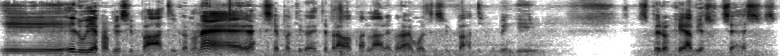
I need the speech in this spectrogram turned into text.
E, e lui è proprio simpatico, non è, non è che sia particolarmente bravo a parlare, però è molto simpatico, quindi spero che abbia successo.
